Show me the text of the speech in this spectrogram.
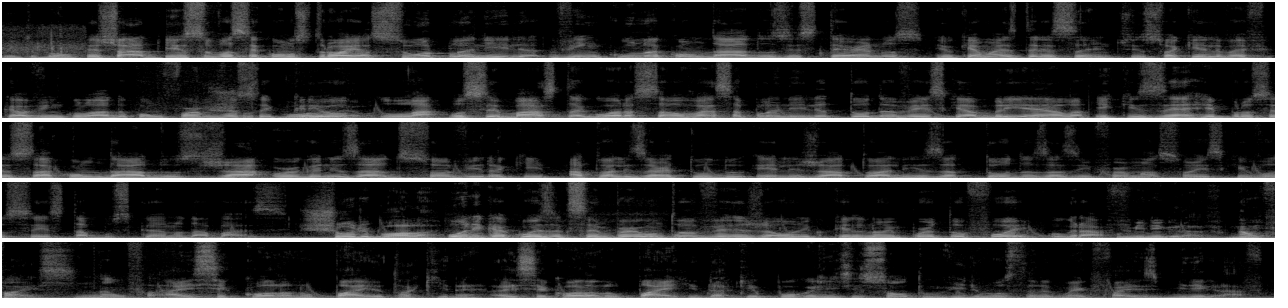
Muito bom. Fechado? Isso você constrói a sua planilha, vincula com dados externos e o que é mais interessante, isso aqui ele vai ficar vinculado conforme Show você criou lá. Você basta agora salvar essa planilha toda vez que abrir ela e quiser reprocessar com dados já organizados, só vir aqui, atualizar tudo, ele já atualiza todas as informações que você está buscando da base. Show de bola. Única coisa que você me perguntou, veja, o único que ele não importou foi o O gráfico. mini gráfico. Não faz. Não faz. Aí você cola no pai, eu tô aqui, né? Aí você cola no pai que daqui a pouco a gente solta um vídeo mostrando como é que faz mini gráfico.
